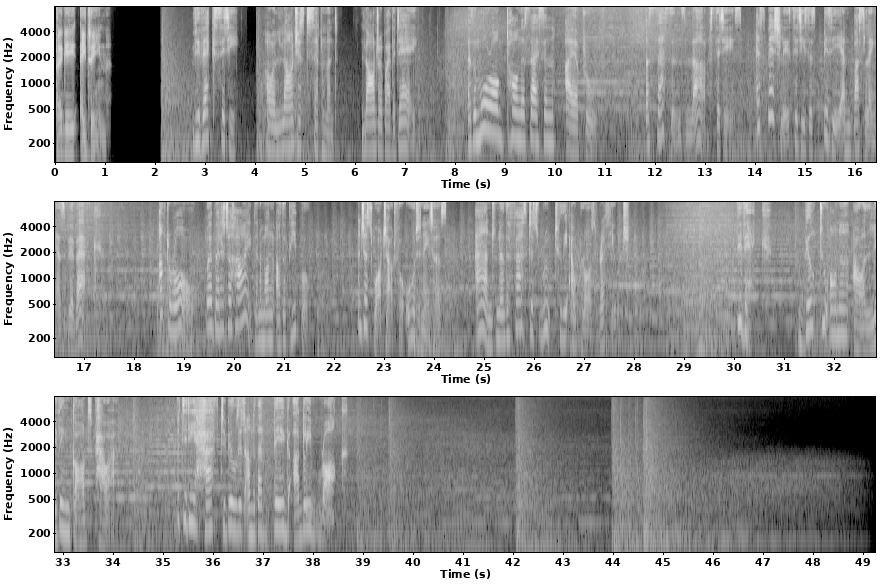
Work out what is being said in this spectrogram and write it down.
PEGI 18. Vivec City, our largest settlement, larger by the day. As a Morag Tong assassin, I approve. Assassins love cities, especially cities as busy and bustling as Vivec. After all, we're better to hide than among other people? And just watch out for ordinators and know the fastest route to the outlaw's refuge. Vivec, built to honor our living god's power. But did he have to build it under that big, ugly rock?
